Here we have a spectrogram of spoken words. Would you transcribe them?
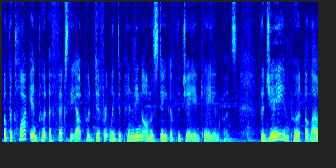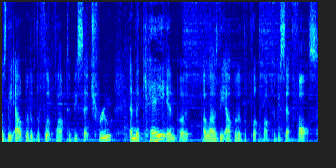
but the clock input affects the output differently depending on the state of the J and K inputs. The J input allows the output of the flip-flop to be set true, and the K input allows the output of the flip-flop to be set false.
